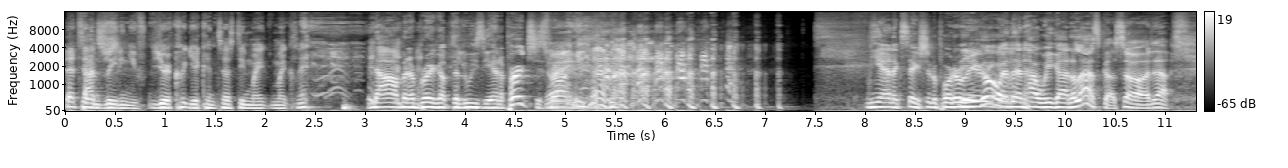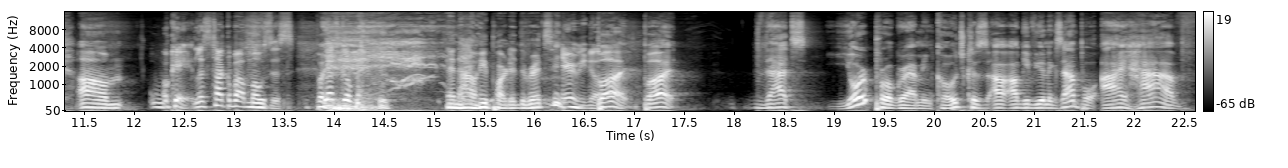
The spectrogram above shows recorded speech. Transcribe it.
that's it. I'm leading you. You're you're contesting my my claim. Now I'm going to bring up the Louisiana Purchase, right? the annexation of Puerto There Rico, and then how we got Alaska. So, uh, um, okay let's talk about moses. But, let's go back. And how he parted the Red Sea. there we go. But but that's your programming coach because I'll, I'll give you an example. I have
